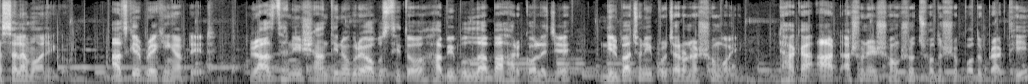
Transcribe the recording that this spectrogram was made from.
আসসালামু আলাইকুম। আজকের ব্রেকিং আপডেট। রাজধানীর শান্তিনগরে অবস্থিত হাবিবুল্লাহ বাহার কলেজে নির্বাচনী প্রচারণার সময় ঢাকা আট আসনের সংসদ সদস্য পদপ্রার্থী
